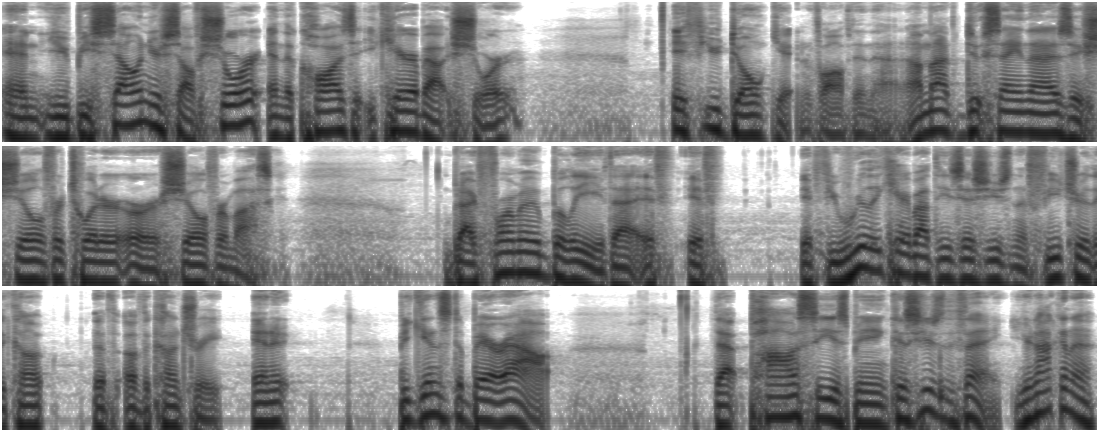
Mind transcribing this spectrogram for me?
and you'd be selling yourself short and the cause that you care about short if you don't get involved in that. I'm not do, saying that as a shill for Twitter or a shill for Musk, but I firmly believe that if if if you really care about these issues and the future of the com- of, of the country, and it begins to bear out that policy is being because here's the thing: you're not going to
